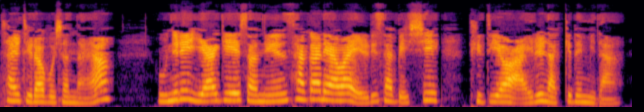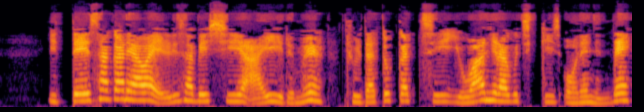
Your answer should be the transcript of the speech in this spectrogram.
잘 들어보셨나요? 오늘의 이야기에서는 사가랴와 엘리사벳이 드디어 아이를 낳게 됩니다. 이때 사가랴와 엘리사벳이 아이 이름을 둘 다 똑같이 요한이라고 짓기 원했는데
